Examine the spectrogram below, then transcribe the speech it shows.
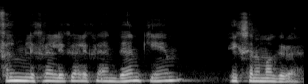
فلم لکھ رہے ہیں لکھ رہے ہیں لکھ رہے ہیں دین کیم ایک سنیما گر رہا ہے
